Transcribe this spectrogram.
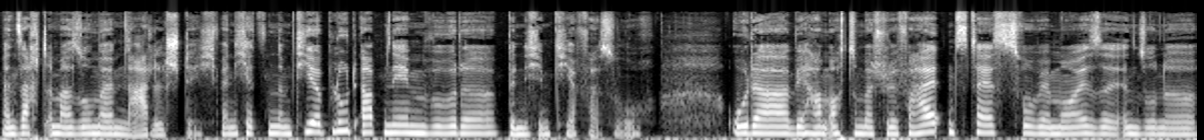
Man sagt immer so mal im Nadelstich. Wenn ich jetzt einem Tier Blut abnehmen würde, bin ich im Tierversuch. Oder wir haben auch zum Beispiel Verhaltenstests, wo wir Mäuse in so eine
